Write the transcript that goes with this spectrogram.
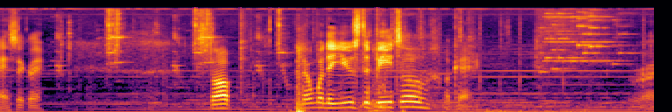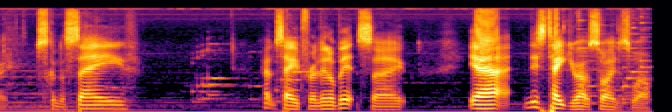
basically. Stop. I don't want to use the beetle. Okay. Just gonna save. Haven't saved for a little bit, so yeah, this take you outside as well.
